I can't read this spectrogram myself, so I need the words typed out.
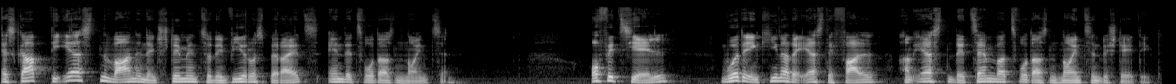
es gab die ersten warnenden Stimmen zu dem Virus bereits Ende 2019. Offiziell wurde in China der erste Fall am 1. Dezember 2019 bestätigt.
